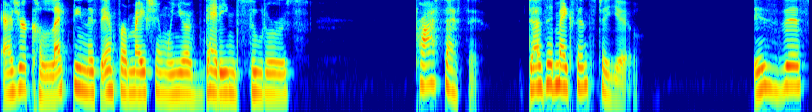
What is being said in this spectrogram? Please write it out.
As you're collecting this information when you're vetting suitors, process it. Does it make sense to you? Is this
